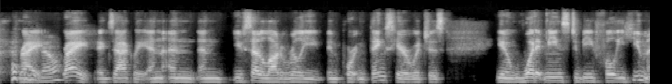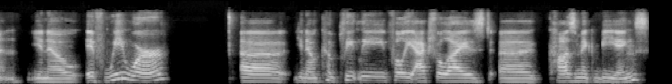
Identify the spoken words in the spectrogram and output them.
Right. you know? Right. Exactly. And and and you've said a lot of really important things here which is you know what it means to be fully human you know if we were uh you know completely fully actualized uh cosmic beings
